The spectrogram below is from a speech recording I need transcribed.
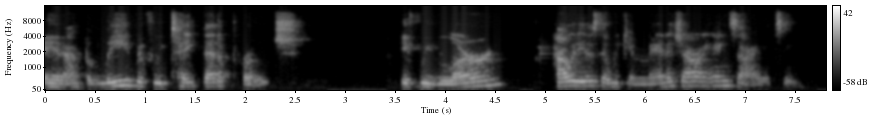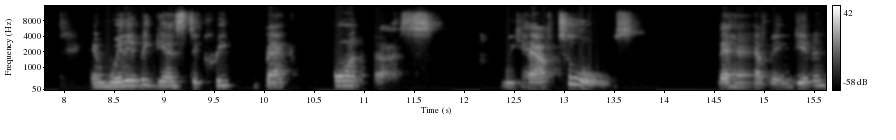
And I believe if we take that approach, if we learn how it is that we can manage our anxiety, and when it begins to creep back on us, we have tools that have been given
